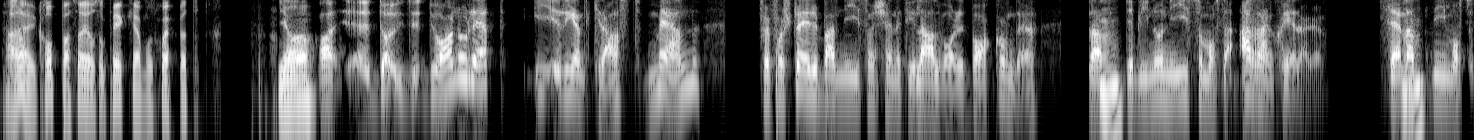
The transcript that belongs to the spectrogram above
Här är kroppar säger jag som pekar mot skeppet. Ja, Ja, du, du- du har nog rätt i rent krasst men för det första är det bara ni som känner till allvaret bakom det. Så att Mm. det blir nog ni som måste arrangera det. Sen Mm. att ni måste,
